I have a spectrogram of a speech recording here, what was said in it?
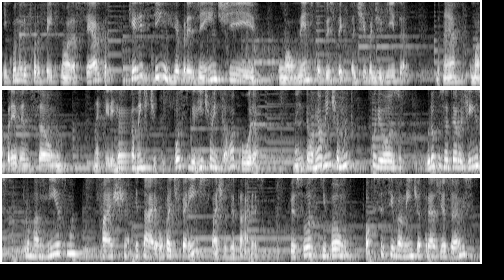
E quando ele for feito na hora certa, que ele sim represente um aumento da tua expectativa de vida, né? uma prevenção, né? que ele realmente te possibilite ou então a cura. Né? Então, realmente é muito curioso grupos heterogêneos para uma mesma faixa etária, ou para diferentes faixas etárias. Pessoas que vão obsessivamente atrás de exames,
